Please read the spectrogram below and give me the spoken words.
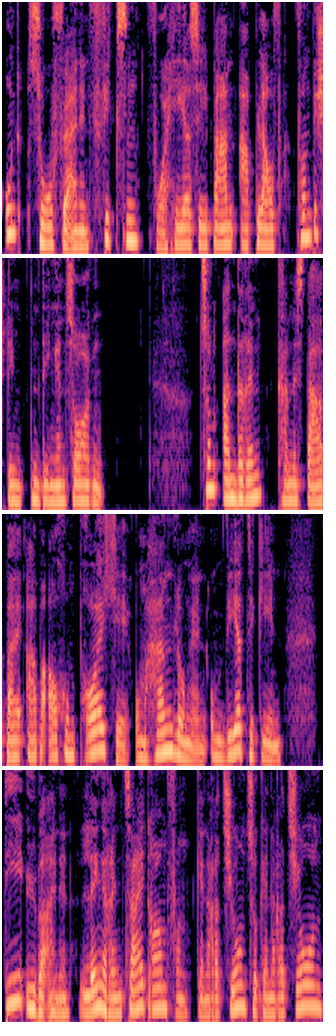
und so für einen fixen, vorhersehbaren Ablauf von bestimmten Dingen sorgen. Zum anderen kann es dabei aber auch um Bräuche, um Handlungen, um Werte gehen, die über einen längeren Zeitraum von Generation zu Generation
